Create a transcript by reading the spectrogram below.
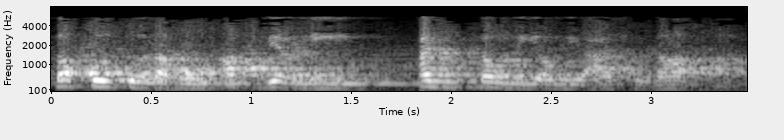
تو تو لہو اکبرنی انسوم یوم عاشورا۔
